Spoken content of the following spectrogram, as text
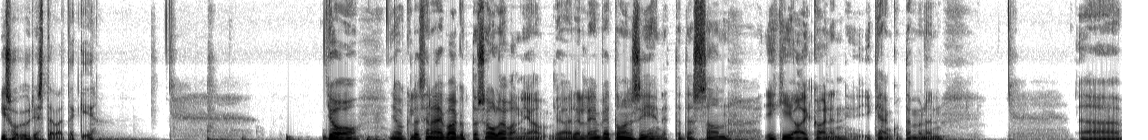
iso yhdistävä tekijä. Joo, joo, kyllä se näin vaikuttaisi olevan ja, ja edelleen vetoan siihen, että tässä on ikiaikainen ikään kuin tämmöinen ää,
